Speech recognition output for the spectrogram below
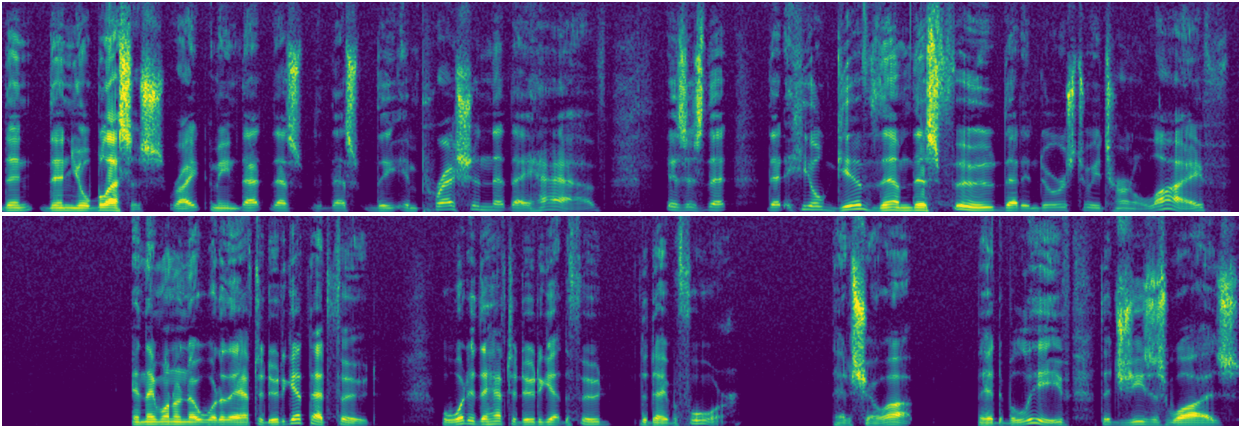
then then you'll bless us, right? I mean that that's that's the impression that they have is is that that he'll give them this food that endures to eternal life and they want to know what do they have to do to get that food. Well, what did they have to do to get the food the day before? They had to show up. They had to believe that Jesus was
